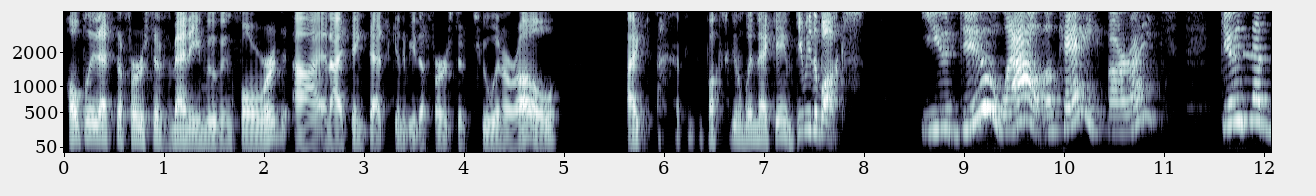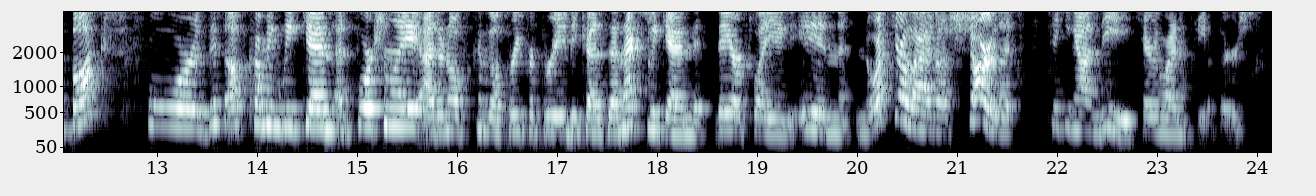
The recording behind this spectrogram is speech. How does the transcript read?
Hopefully, that's the first of many moving forward, uh, and I think that's going to be the first of two in a row. I I think the Bucks are going to win that game. Give me the Bucks. You do? Wow. Okay. All right. Giving the Bucks for this upcoming weekend. Unfortunately, I don't know if it's going to go three for three because the next weekend they are playing in North Carolina, Charlotte, taking on the Carolina Panthers.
